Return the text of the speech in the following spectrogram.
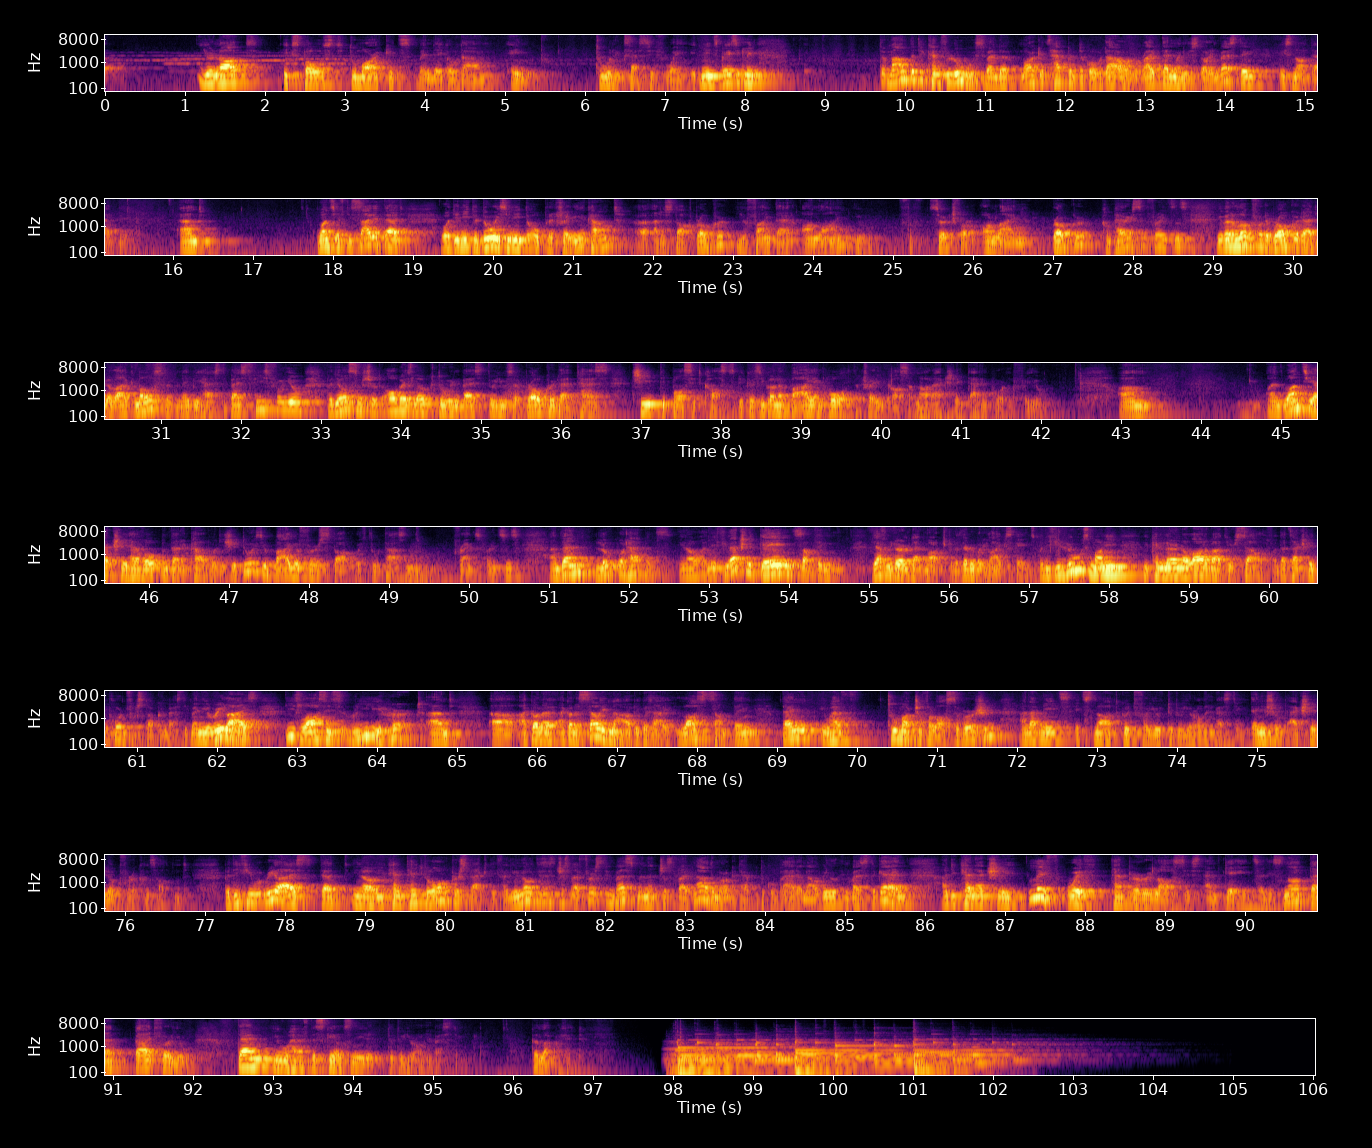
you're not exposed to markets when they go down in to an excessive way. It means basically the amount that you can lose when the markets happen to go down right then when you start investing is not that big. And once you have decided that, what you need to do is you need to open a trading account uh, at a stockbroker. You find that online. You search for online broker comparison, for instance. You're going to look for the broker that you like most, that maybe has the best fees for you, but you also should always look to invest, to use a broker that has cheap deposit costs because you're going to buy and hold. The trading costs are not actually that important for you. Um, and once you actually have opened that account, what you should do is you buy your first stock with 2,000 francs, for instance, and then look what happens. You know, and if you actually gain something you haven't learned that much because everybody likes gains. But if you lose money, you can learn a lot about yourself. And that's actually important for stock investing. When you realize these losses really hurt and uh, I'm gonna I'm gonna sell it now because I lost something, then you have too much of a loss aversion, and that means it's not good for you to do your own investing. Then you should actually look for a consultant. But if you realize that you know you can take the long perspective and you know this is just my first investment and just right now the market happened to go bad and I will invest again and you can actually live with temporary losses and gains and it's not that bad for you, then you have the skills needed to do your own investing. Good luck with it.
